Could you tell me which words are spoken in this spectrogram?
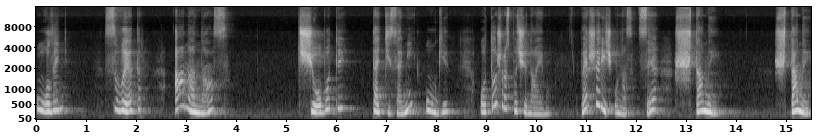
олень, светр, ананас, чоботи та ті самі угі. Отож розпочинаємо. Перша річ у нас це штани. Штани.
